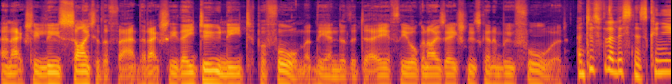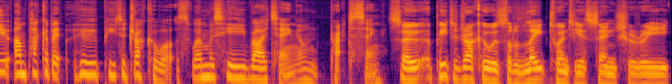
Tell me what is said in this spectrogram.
and actually lose sight of the fact that actually they do need to perform at the end of the day if the organisation is going to move forward. And just for the listeners, can you unpack a bit who Peter Drucker was? When was he writing and practicing? So, uh, Peter Drucker was sort of late 20th century,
